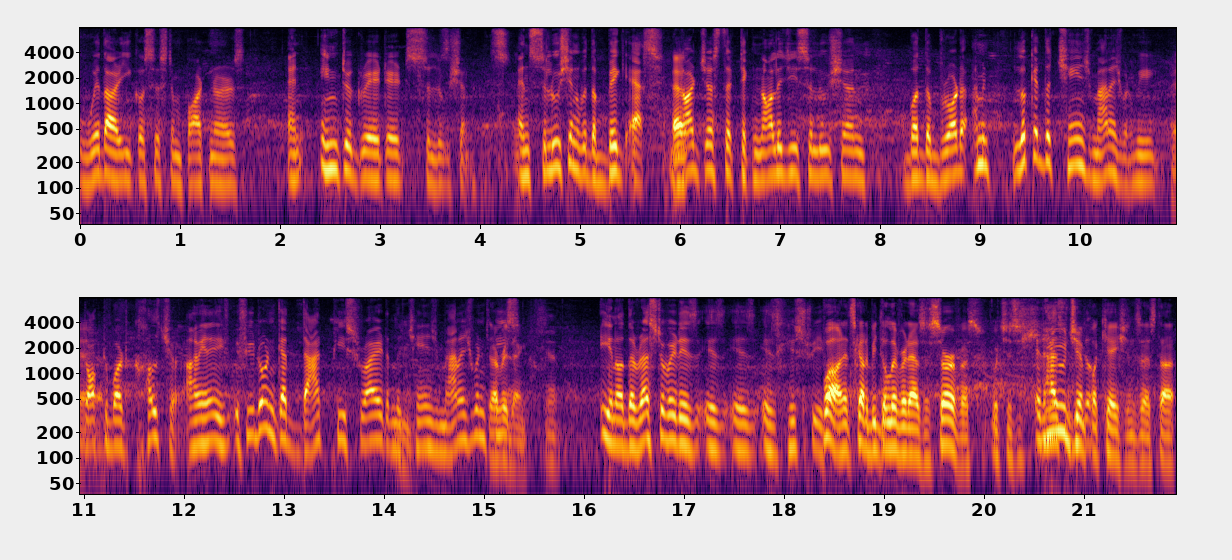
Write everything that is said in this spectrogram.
with our ecosystem partners an integrated solution. And solution with a big S, Yeah. not just the technology solution, but the broader, I mean, look at the change management. We Yeah. talked about culture. I mean, if, if you don't get that piece right and the change management It's piece, everything. Yeah. You know, the rest of it is, is, is, is history. Well, and it's got to be delivered as a service, which is huge implications as to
